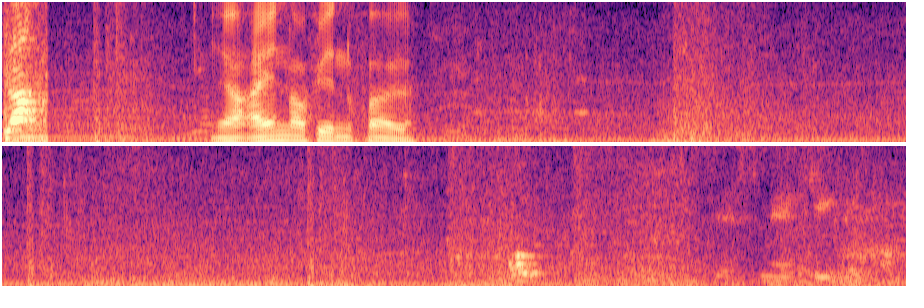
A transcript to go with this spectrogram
Ja. Ja, einen auf jeden Fall. Oh! Der ist mir entgegengekommen.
